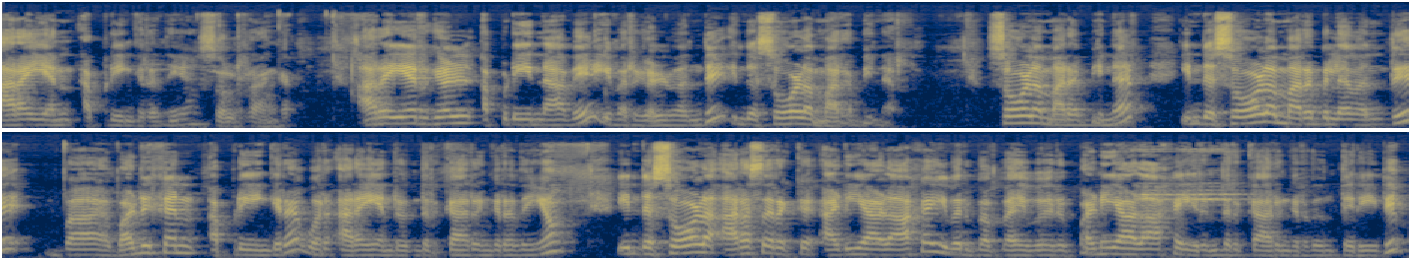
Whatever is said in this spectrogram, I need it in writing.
அரையன் அப்படிங்கிறதையும் சொல்கிறாங்க அரையர்கள் அப்படின்னாவே இவர்கள் வந்து இந்த சோழ மரபினர். சோழ மரபினர். இந்த சோழ மரபில் வந்து வ வடுகன் அப்படிங்கிற ஒரு அரையன் இருந்திருக்காருங்கிறதையும் இந்த சோழ அரசருக்கு அடியாளாக இவர் ப- இவர் பணியாளாக இருந்திருக்காருங்கிறதும் தெரியுது.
